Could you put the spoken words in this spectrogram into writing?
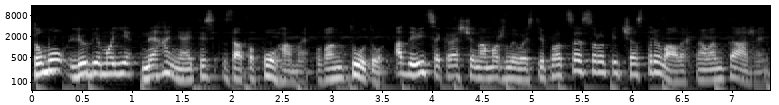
Тому, любі мої, не ганяйтесь за попугами в Antutu, а дивіться краще на можливості процесору під час тривалих навантажень.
